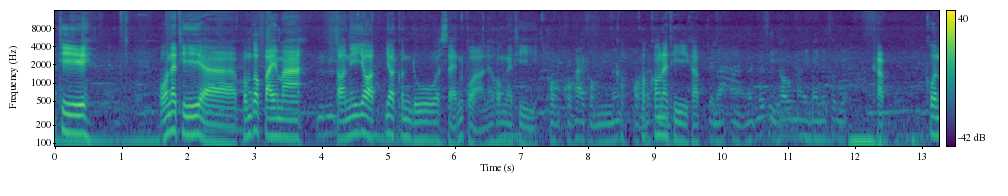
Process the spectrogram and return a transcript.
าทีโอ้นาทีอ่าผมก็ไปมา อือฮึตอนนี้ยอดยอดคนดูแสนกว่าแล้วของนาทีของของใครของนี้ไหมของของของนาทีครับใช่ไหมอ่านาทีเขาไม่ไม่ได้เขาเยอะครับ คน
